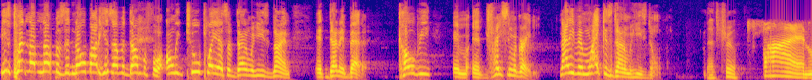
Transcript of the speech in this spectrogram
He's putting up numbers that nobody has ever done before. Only two players have done what he's done and done it better. Kobe and, and Tracy McGrady. Not even Mike has done what he's doing. That's true. Fine,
